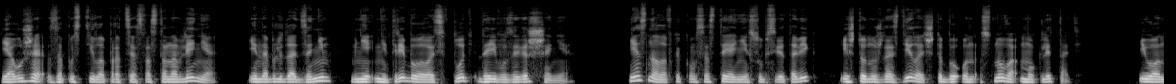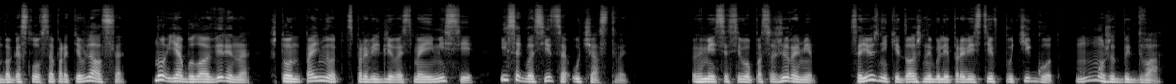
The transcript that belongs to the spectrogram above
я уже запустила процесс восстановления, и наблюдать за ним мне не требовалось вплоть до его завершения. Я знала, в каком состоянии субсветовик и что нужно сделать, чтобы он снова мог летать. Иоанн Богослов сопротивлялся, но я была уверена, что он поймет справедливость моей миссии и согласится участвовать. Вместе с его пассажирами союзники должны были провести в пути год, может быть два,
